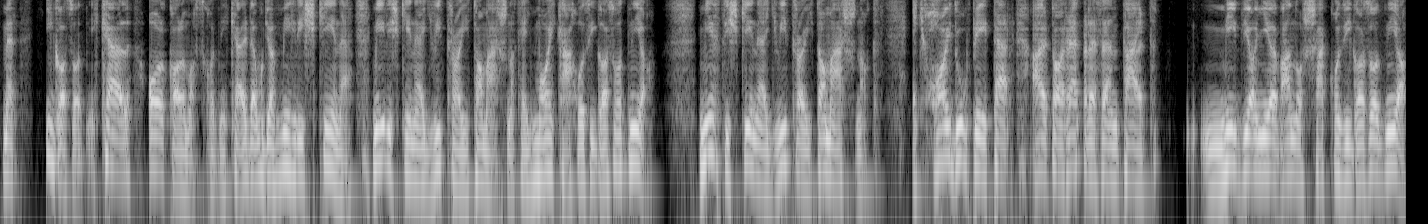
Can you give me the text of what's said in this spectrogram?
mert igazodni kell, alkalmazkodni kell, de ugyan miért is kéne? Miért is kéne egy Vitrai Tamásnak egy Majkához igazodnia? Miért is kéne egy Vitrai Tamásnak egy Hajdú Péter által reprezentált média nyilvánossághoz igazodnia?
